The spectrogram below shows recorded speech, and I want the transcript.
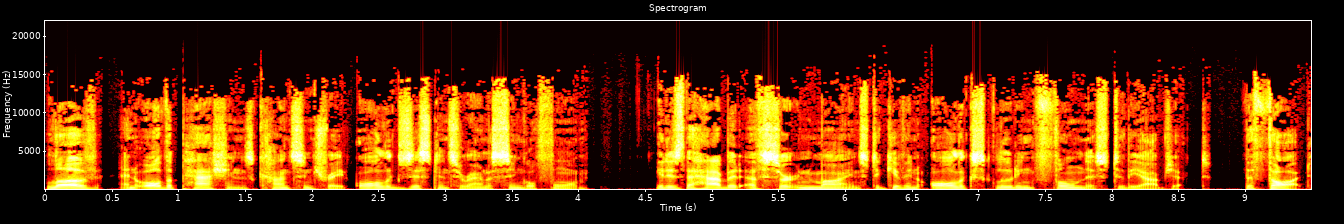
Love and all the passions concentrate all existence around a single form. It is the habit of certain minds to give an all excluding fullness to the object, the thought,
